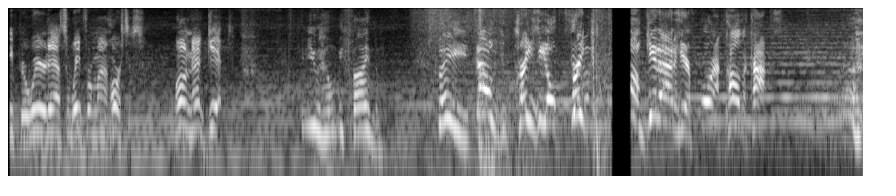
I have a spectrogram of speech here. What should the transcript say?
keep your weird ass away from my horses. On that get. Can you help me find them? Please! No, you crazy old freak! Oh, get out of here before I call the cops! The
